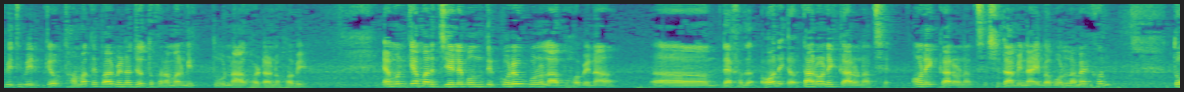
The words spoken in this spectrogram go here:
পৃথিবীর কেউ থামাতে পারবে না, যতক্ষণ আমার মৃত্যু না ঘটানো হবে। এমনকি আমার জেলে বন্দি করেও কোনো লাভ হবে না। দেখা যায় অনেক তার অনেক কারণ আছে, অনেক কারণ আছে, সেটা আমি নাইবা বললাম এখন। তো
